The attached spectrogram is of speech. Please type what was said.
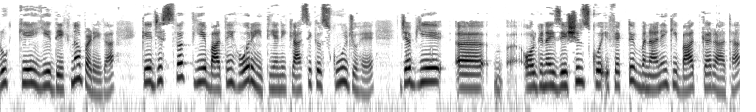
رک کے یہ دیکھنا پڑے گا کہ جس وقت یہ باتیں ہو رہی تھیں یعنی کلاسیکل اسکول جو ہے جب یہ آرگنائزیشنز کو افیکٹو بنانے کی بات کر رہا تھا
